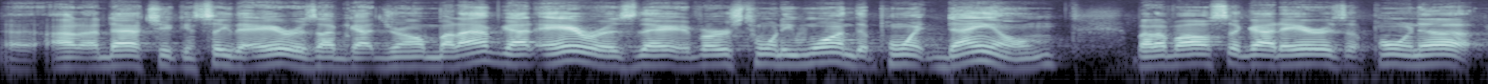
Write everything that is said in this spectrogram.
uh, I, I doubt you can see the arrows I've got drawn, but I've got arrows there at verse 21 that point down, but I've also got arrows that point up.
